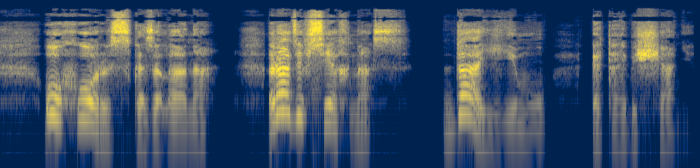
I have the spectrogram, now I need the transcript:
— О, Хорес, — сказала она, — ради всех нас, дай ему это обещание.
